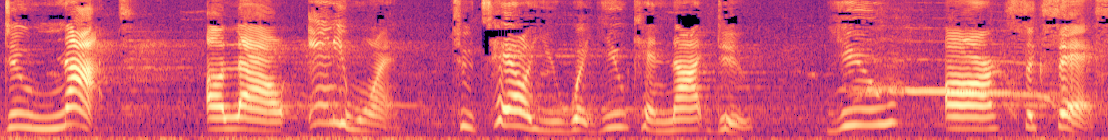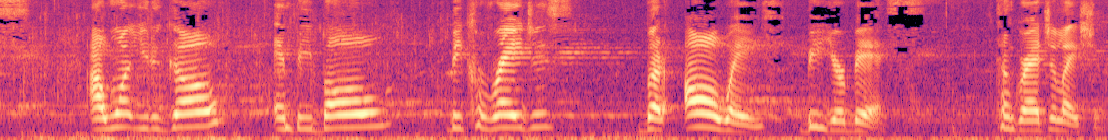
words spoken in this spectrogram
Do not allow anyone to tell you what you cannot do. You are success. I want you to go and be bold, be courageous, but always be your best. Congratulations.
